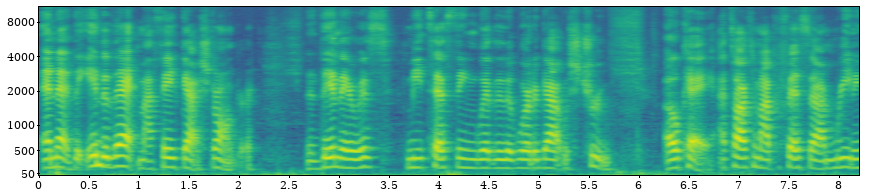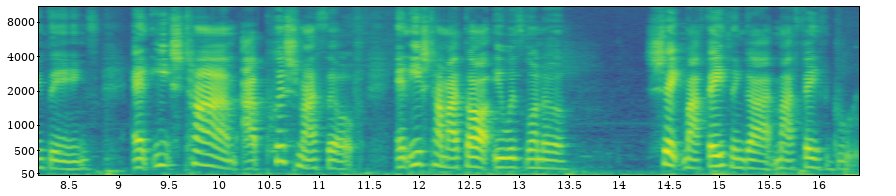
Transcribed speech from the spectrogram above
And at the end of that, my faith got stronger. And then there was me testing whether the word of God was true. Okay, I talked to my professor, I'm reading things, and each time I pushed myself, and each time I thought it was going to shake my faith in God, my faith grew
